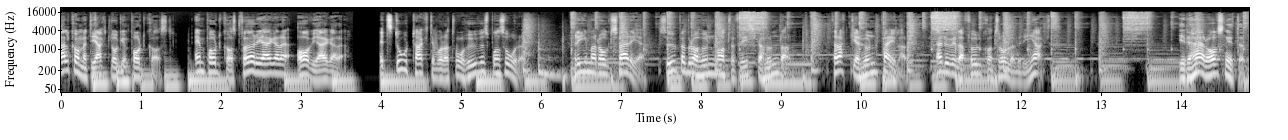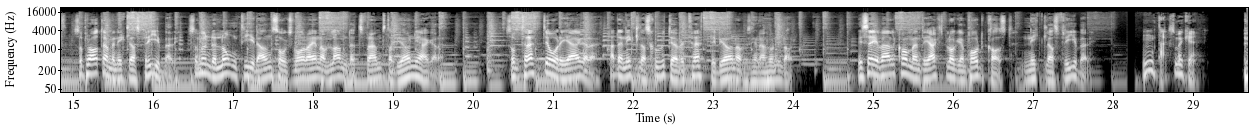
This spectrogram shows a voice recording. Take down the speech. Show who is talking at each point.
Speaker 1: Välkommen till Jaktloggen Podcast. En podcast för jägare, av jägare. Ett stort tack till våra två huvudsponsorer. Prima Dog Sverige, superbra hundmat för friska hundar. Tracker hundpejlar, när du vill ha full kontroll över din jakt.
Speaker 2: I det här avsnittet så pratar jag med Niklas Friberg som under lång tid ansågs vara en av landets främsta björnjägare. Som 30-årig jägare hade Niklas skjutit över 30 björnar på sina hundar. Vi säger välkommen till Jaktvloggen Podcast, Niklas Friberg.
Speaker 3: Mm, tack så mycket.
